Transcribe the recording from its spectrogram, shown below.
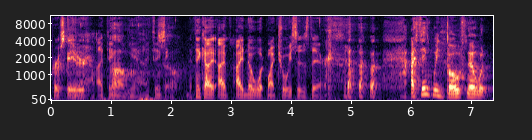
Pro Skater. Yeah, I think. Um, yeah, I think. So. I think I, I I know what my choice is there. I think we both know what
